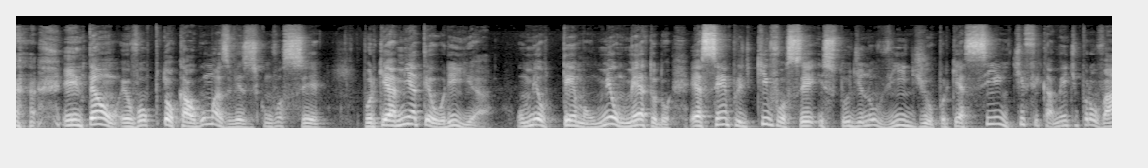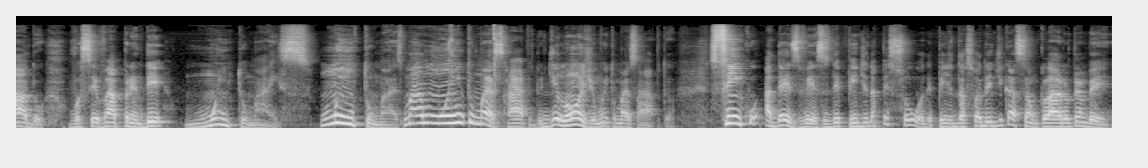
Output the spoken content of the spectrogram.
então, eu vou tocar algumas vezes com você porque a minha teoria, o meu tema, o meu método é sempre que você estude no vídeo, porque é cientificamente provado. Você vai aprender muito mais, muito mais, mas muito mais rápido, de longe muito mais rápido. 5 a 10 vezes, depende da pessoa, depende da sua dedicação, claro também,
